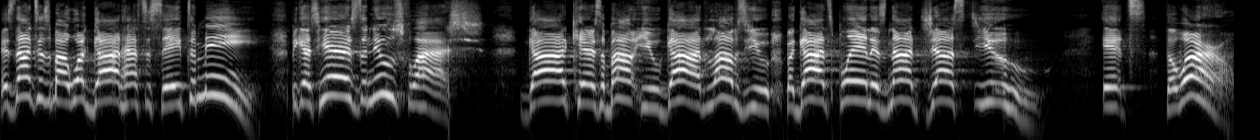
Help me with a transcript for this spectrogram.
It's not just about what God has to say to me. Because here's the news flash God cares about you, God loves you, but God's plan is not just you, it's the world.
